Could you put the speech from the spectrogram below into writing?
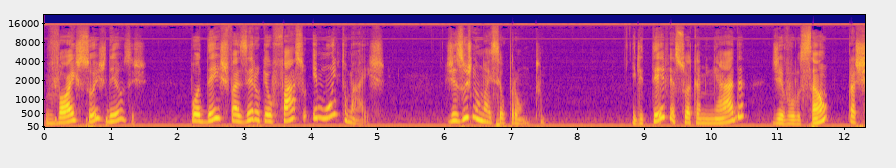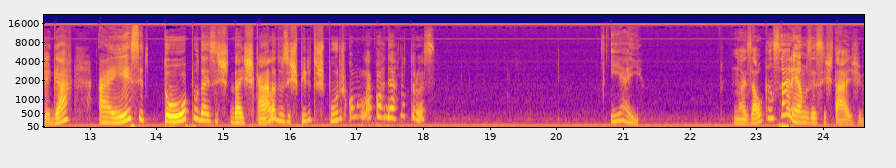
Vós sois deuses, podeis fazer o que eu faço e muito mais. Jesus não nasceu pronto. Ele teve a sua caminhada de evolução para chegar a esse topo das, da escala dos espíritos puros, como Lacordaire nos trouxe. E aí? Nós alcançaremos esse estágio,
